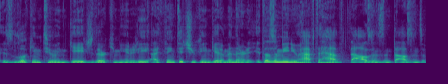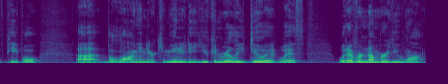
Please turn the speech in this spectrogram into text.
is looking to engage their community, I think that you can get them in there. And it doesn't mean you have to have thousands and thousands of people uh, belong in your community. You can really do it with whatever number you want.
